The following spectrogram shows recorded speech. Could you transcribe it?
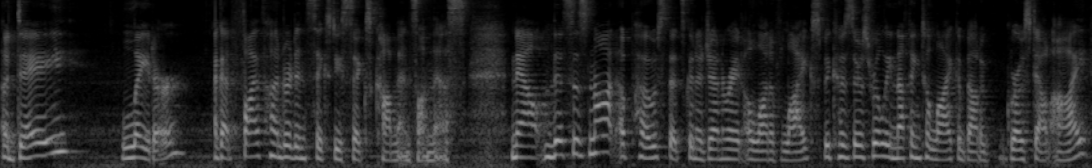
a day later, I got 566 comments on this. Now, this is not a post that's going to generate a lot of likes because there's really nothing to like about a grossed out eye.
